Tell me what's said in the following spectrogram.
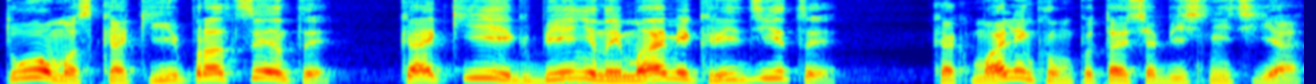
«Томас, какие проценты? Какие к Бениной маме кредиты?» Как маленькому пытаюсь объяснить я.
